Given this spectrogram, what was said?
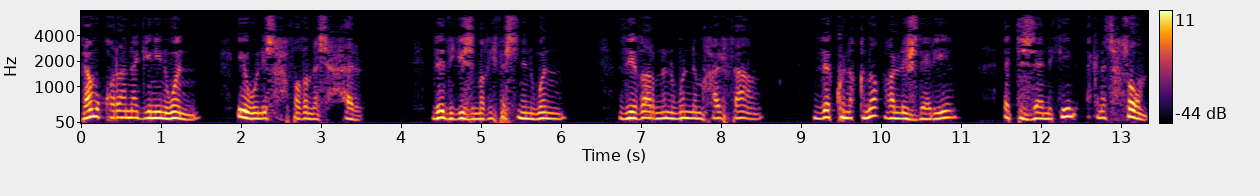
ذا مقرانا جنين ون إيون يسحفظنا سحر ذا ذي يزمغي فسن ون ذي ضارن ون مخالفا ذا كنقنا غل جدارين التزانثين أكنا تحصوم.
